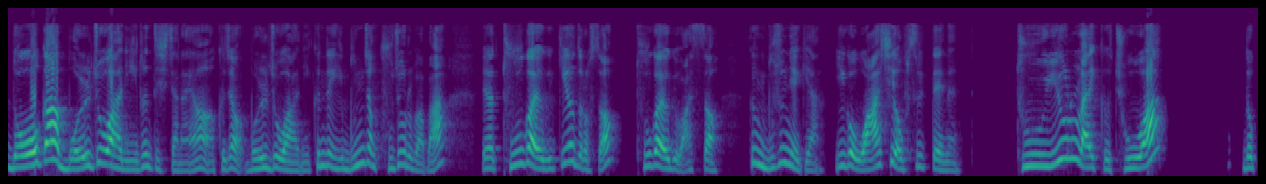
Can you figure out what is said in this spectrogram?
너가 뭘 좋아하니 이런 뜻이잖아요. 그죠? 뭘 좋아하니. 근데 이 문장 구조를 봐봐. 야, 두가 여기 끼어들었어. 두가 여기 왔어. 그럼 무슨 얘기야? 이거 what이 없을 때는 do you like 좋아? 너,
